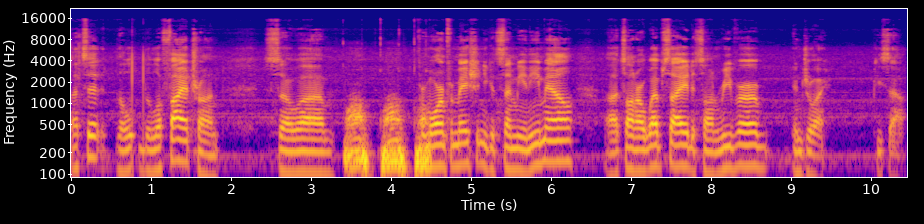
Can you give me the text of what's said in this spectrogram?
that's it, the, the Lofiatron. So um, for more information, you can send me an email. Uh, it's on our website. It's on Reverb. Enjoy. Peace out.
